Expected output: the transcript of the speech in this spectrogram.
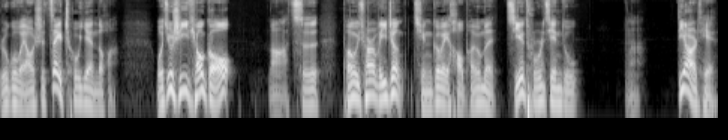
如果我要是再抽烟的话，我就是一条狗啊！此。朋友圈为证，请各位好朋友们截图监督。啊，第二天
